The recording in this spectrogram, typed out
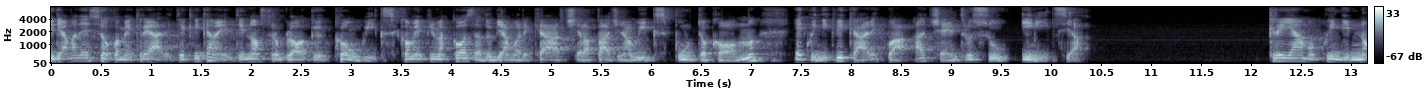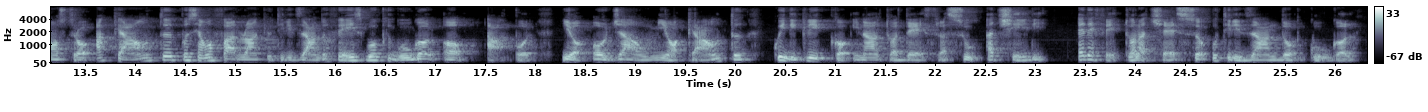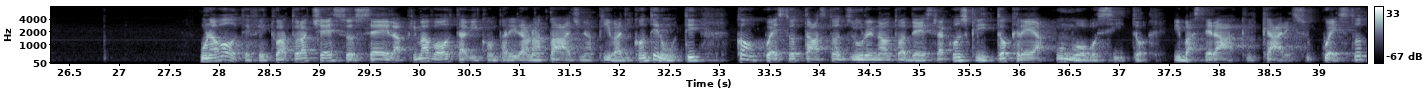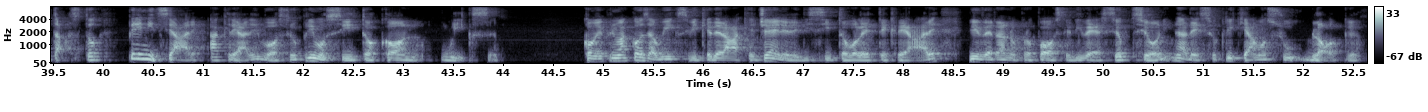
Vediamo adesso come creare tecnicamente il nostro blog con Wix. Come prima cosa dobbiamo recarci alla pagina wix.com e quindi cliccare qua al centro su Inizia. Creiamo quindi il nostro account, possiamo farlo anche utilizzando Facebook, Google o Apple. Io ho già un mio account, quindi clicco in alto a destra su Accedi ed effettuo l'accesso utilizzando Google. Una volta effettuato l'accesso, se è la prima volta vi comparirà una pagina priva di contenuti con questo tasto azzurro in alto a destra con scritto crea un nuovo sito. Vi basterà cliccare su questo tasto per iniziare a creare il vostro primo sito con Wix. Come prima cosa Wix vi chiederà che genere di sito volete creare, vi verranno proposte diverse opzioni, adesso clicchiamo su blog.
